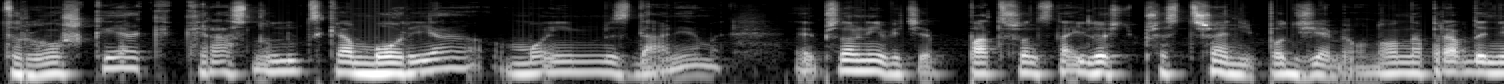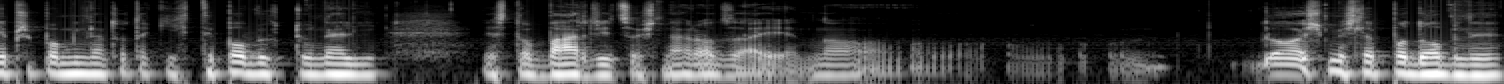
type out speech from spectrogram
troszkę jak krasnoludzka Moria, moim zdaniem. Przynajmniej wiecie, patrząc na ilość przestrzeni pod ziemią, no naprawdę nie przypomina to takich typowych tuneli. Jest to bardziej coś na rodzaj no, dość, myślę, podobny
